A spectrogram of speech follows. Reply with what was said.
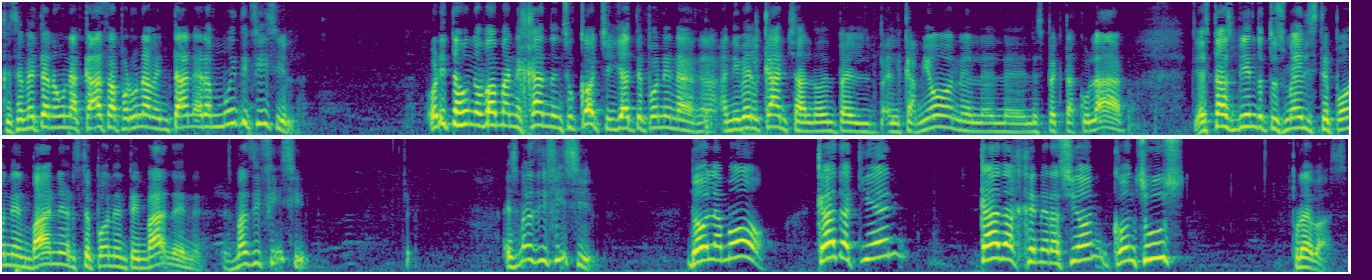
Que se metan a una casa por una ventana, era muy difícil. Ahorita uno va manejando en su coche y ya te ponen a, nivel cancha el, camión, el, el- espectacular. Estás viendo tus mails, te ponen banners, te ponen, te invaden. Es más difícil. es más difícil. Beolamo, cada quien, cada generación con sus pruebas.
